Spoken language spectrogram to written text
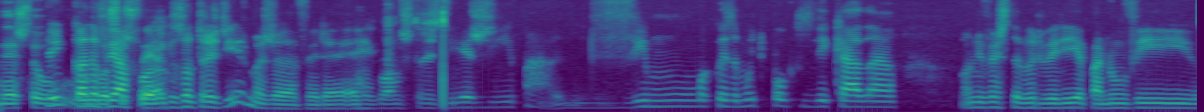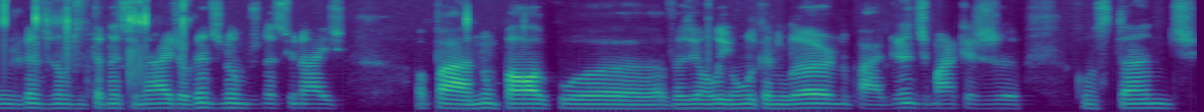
nesta. Sim, quando eu fui à feira, aquilo são 3 dias, mas a feira é igual nos 3 dias e pá, vi uma coisa muito pouco dedicada ao universo da barbearia. Pá, não vi uns grandes nomes internacionais ou grandes nomes nacionais opá, num palco a uh, fazer ali um look and learn, pá, grandes marcas uh, com stands.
